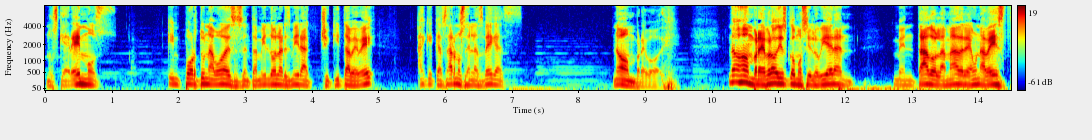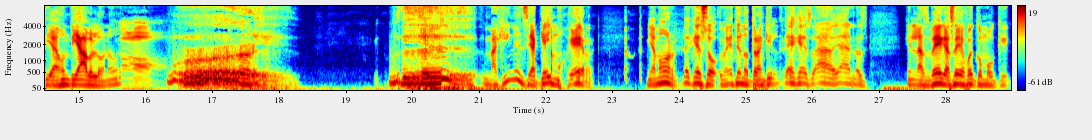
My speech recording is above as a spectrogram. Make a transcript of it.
nos queremos. ¿Qué importa una boda de 60 mil dólares? Mira, chiquita bebé, hay que casarnos en Las Vegas. No, hombre, Brody. No, hombre, Brody, es como si le hubieran mentado la madre a una bestia, a un diablo, ¿no? No. Imagínense aquella mujer. Mi amor, deje eso, mete uno tranquilo, deje eso. Ah, ya en Las Vegas ella fue como que...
